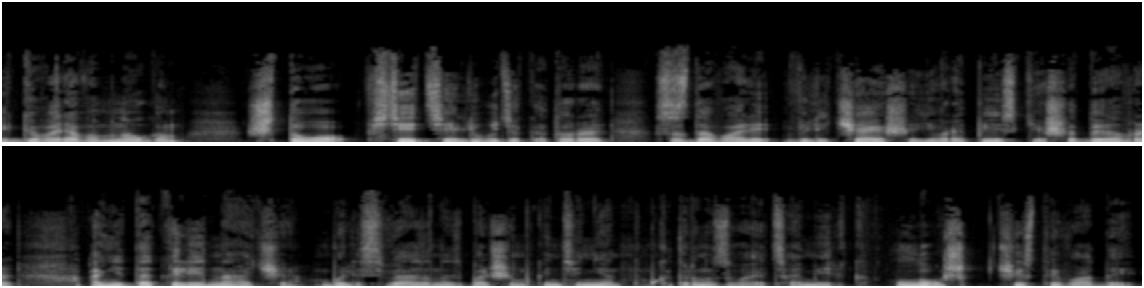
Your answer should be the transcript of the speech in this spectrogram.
И говоря во многом, что все те люди, которые создавали величайшие европейские шедевры, они так или иначе были связаны с большим континентом, который называется Америка. Ложь чистой воды.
